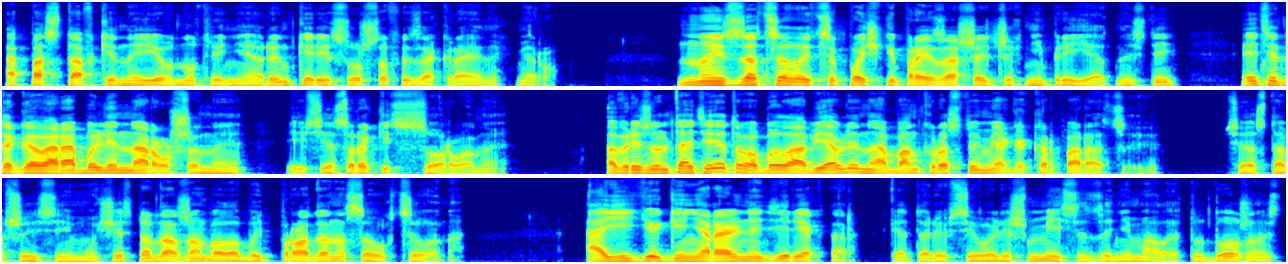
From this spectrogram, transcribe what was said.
о поставке на ее внутренние рынки ресурсов из окраинных миров. Но из-за целой цепочки произошедших неприятностей эти договора были нарушены и все сроки сорваны. А в результате этого было объявлено о банкротстве мегакорпорации. Все оставшееся имущество должно было быть продано с аукциона. А ее генеральный директор, который всего лишь месяц занимал эту должность,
